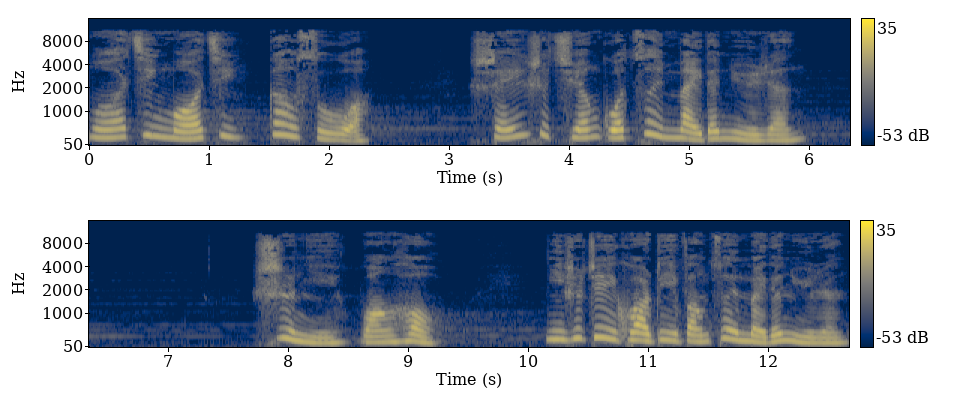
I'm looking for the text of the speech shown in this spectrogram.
魔镜，魔镜，告诉我，谁是全国最美的女人？是你，王后，你是这块地方最美的女人。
